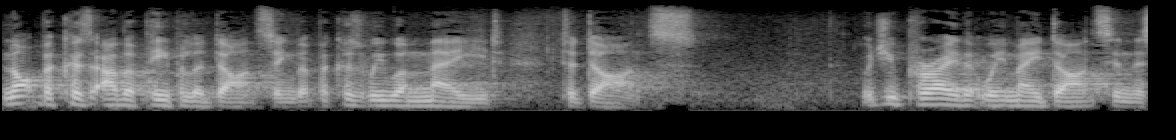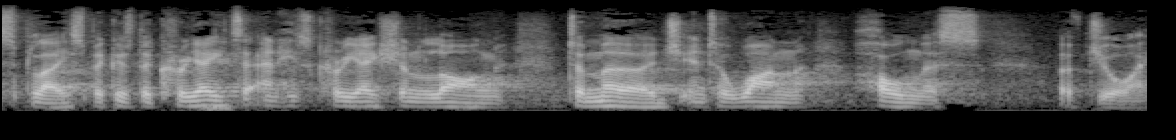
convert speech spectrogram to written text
not because other people are dancing, but because we were made to dance? Would you pray that we may dance in this place because the Creator and His creation long to merge into one wholeness of joy?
